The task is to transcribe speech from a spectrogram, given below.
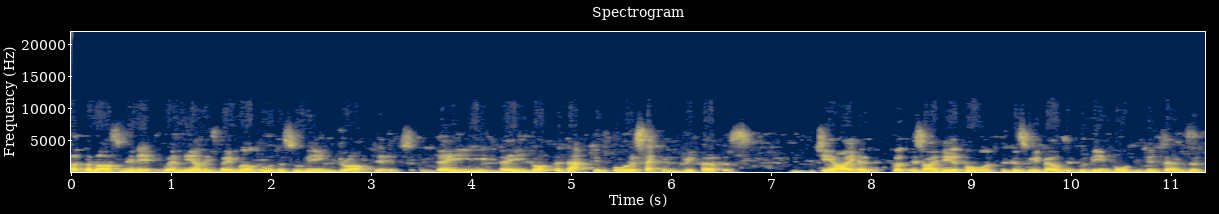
at the last minute when the unexplained wealth orders were being drafted, they they got adapted for a secondary purpose. TI had put this idea forward because we felt it would be important in terms of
